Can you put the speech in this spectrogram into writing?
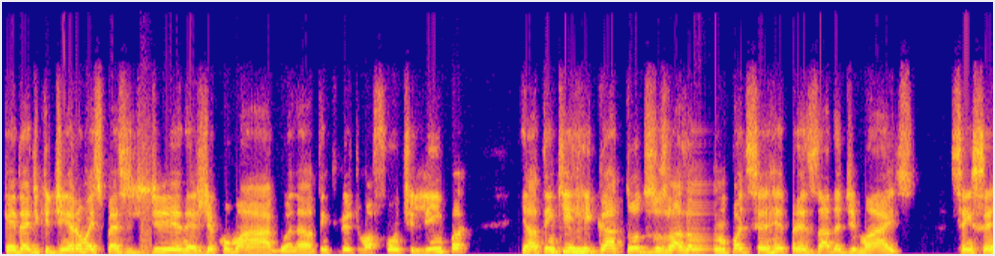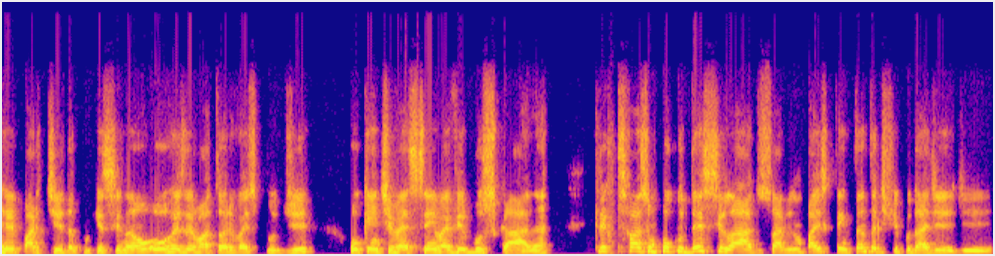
que é a ideia de que dinheiro é uma espécie de energia como a água, né? Ela tem que vir de uma fonte limpa e ela tem que irrigar todos os lados, ela não pode ser represada demais sem ser repartida, porque senão ou o reservatório vai explodir ou quem tiver sem vai vir buscar, né? Queria que você falasse um pouco desse lado, sabe? Num país que tem tanta dificuldade de,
